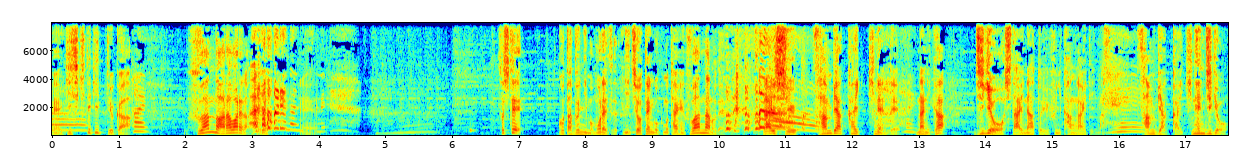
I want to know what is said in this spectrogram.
えー儀式的っていうかはい。不安の表れなんだよね。あれなんですね、そしてご多分にも漏れず日曜天国も大変不安なので 来週300回記念ではい。何か事業をしたいなというふうに考えています。へえ。300回記念事業。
